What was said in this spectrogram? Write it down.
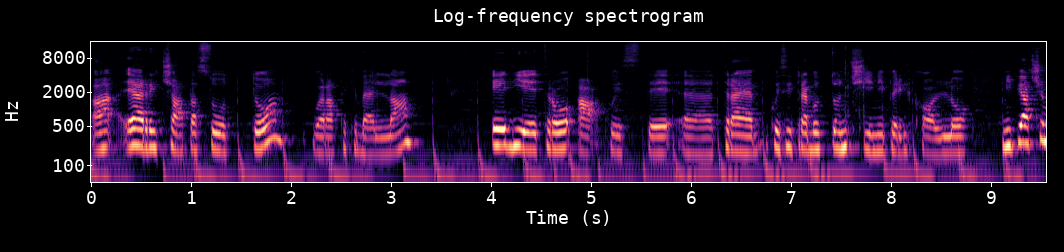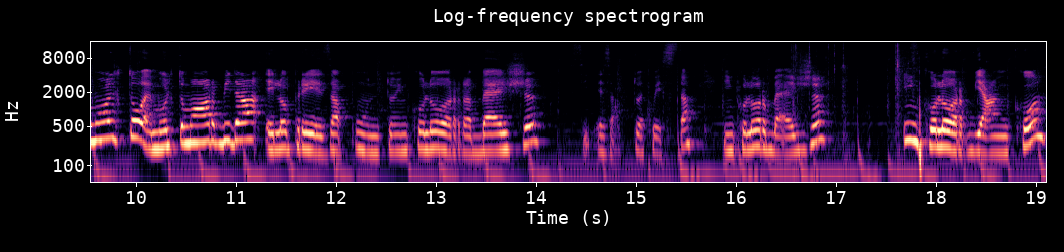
uh, è arricciata sotto, guardate che bella, e dietro ha queste, uh, tre, questi tre bottoncini per il collo. Mi piace molto, è molto morbida e l'ho presa appunto in color beige, sì esatto è questa, in color beige, in color bianco,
